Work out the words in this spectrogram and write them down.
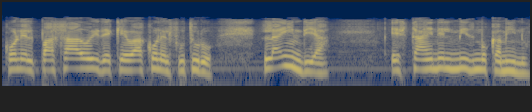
con el pasado y de qué va con el futuro. La India está en el mismo camino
